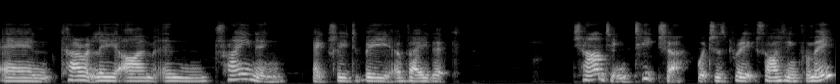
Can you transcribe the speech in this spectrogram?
And currently, I'm in training actually to be a Vedic chanting teacher, which is pretty exciting for me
